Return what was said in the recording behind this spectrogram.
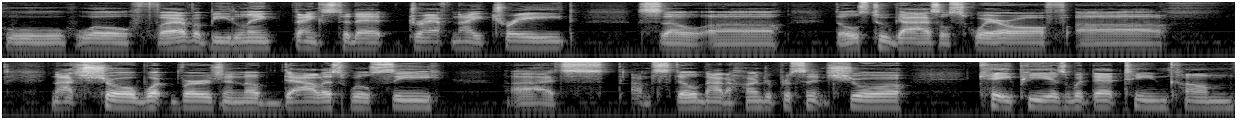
who will forever be linked thanks to that draft night trade. So uh, those two guys will square off. Uh, not sure what version of Dallas we'll see. Uh, I'm still not 100% sure KP is with that team come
